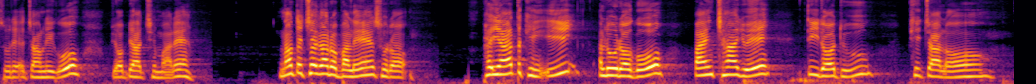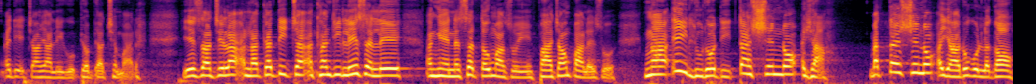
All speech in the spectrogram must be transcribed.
ဆိုတဲ့အကြောင်းလေးကို ပြောပြချင်ပါတယ်နောက်တစ်ချက်ကတော့ဗာလဲဆိုတော့ဖယားသခင်ဤအလိုတော်ကို ပိုင်းခြား၍တည်တော်သူဖြစ်ကြလောအဲ့ဒီအကြောင်းအရာလေးကိုပြောပြချင်ပါတယ်ယေစာဂျေလအနာဂတိကျမ်းအခန်းကြီး44အငယ်23မှာဆိုရင်ဘာကြောင့်ပါလဲဆိုငါအိလူတို့ဒီတန်ရှင်သောအရာမတန်ရှင်သောအရာတို့ကို၎င်း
